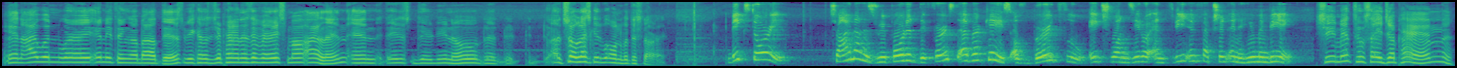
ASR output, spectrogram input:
and I wouldn't worry anything about this because Japan is a very small island and it's you know the, the, so let's get on with the story big story China has reported the first ever case of bird flu H1N3 infection in a human being. She meant to say Japan.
